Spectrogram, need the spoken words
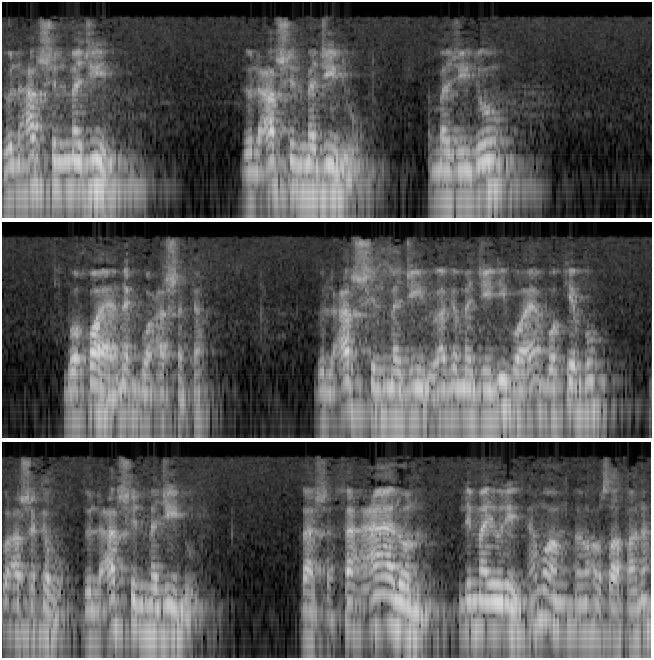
ذو العرش المجيد. ذو العرش المجيد. مجيد بو خوايا نكبو عرشك. ذو العرش المجيد. وأجا مجيدي بوايا بو كيبو بو؟ عرشك بو؟ ذو العرش المجيد. باشا فعال لما يريد. هم أوصافنا؟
